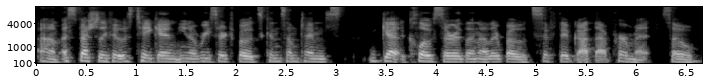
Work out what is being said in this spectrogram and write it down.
Um, especially if it was taken, you know, research boats can sometimes get closer than other boats if they've got that permit. So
